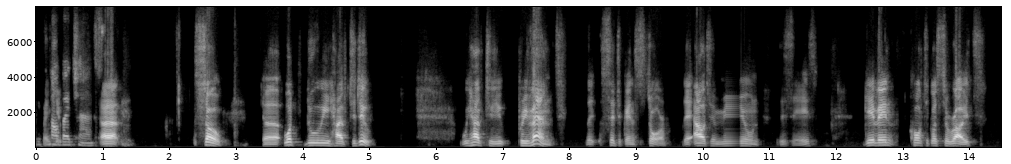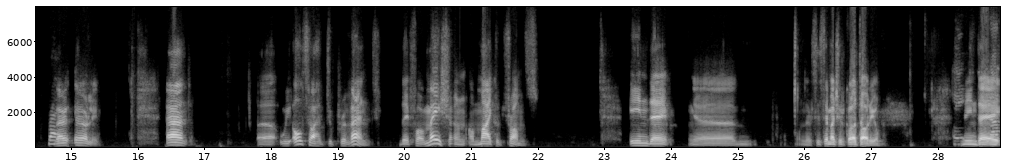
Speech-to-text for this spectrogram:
It's Thank not you. by chance. uh, so uh, what do we have to do we have to prevent the cytokine storm the autoimmune disease giving corticosteroids right. very early. And uh, we also have to prevent the formation of microthrombi in the, um nel sistema circolatorio, in the,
